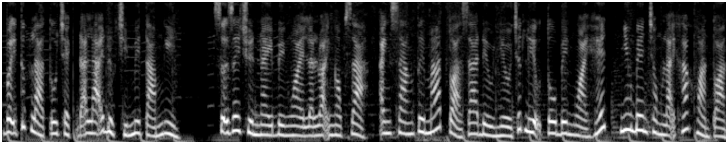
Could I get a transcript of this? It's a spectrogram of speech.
vậy tức là Tô Trạch đã lãi được 98 nghìn. Sợi dây chuyền này bề ngoài là loại ngọc giả, ánh sáng tươi mát tỏa ra đều nhờ chất liệu tô bên ngoài hết, nhưng bên trong lại khác hoàn toàn.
